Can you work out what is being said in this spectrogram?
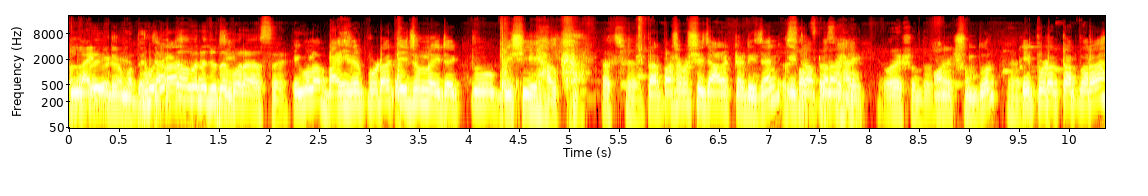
weight এর মধ্যে। যারা- হবে না জুতো। পরা আছে। এগুলো বাইরের প্রোডাক্ট এই জন্য এটা একটু বেশি হালকা। আচ্ছা। তার পাশাপাশি যে আরেকটা ডিজাইন এটা আপনারা হ্যাঁ অনেক সুন্দর। অনেক সুন্দর। হ্যাঁ। এই প্রোডাক্টটা আপনারা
